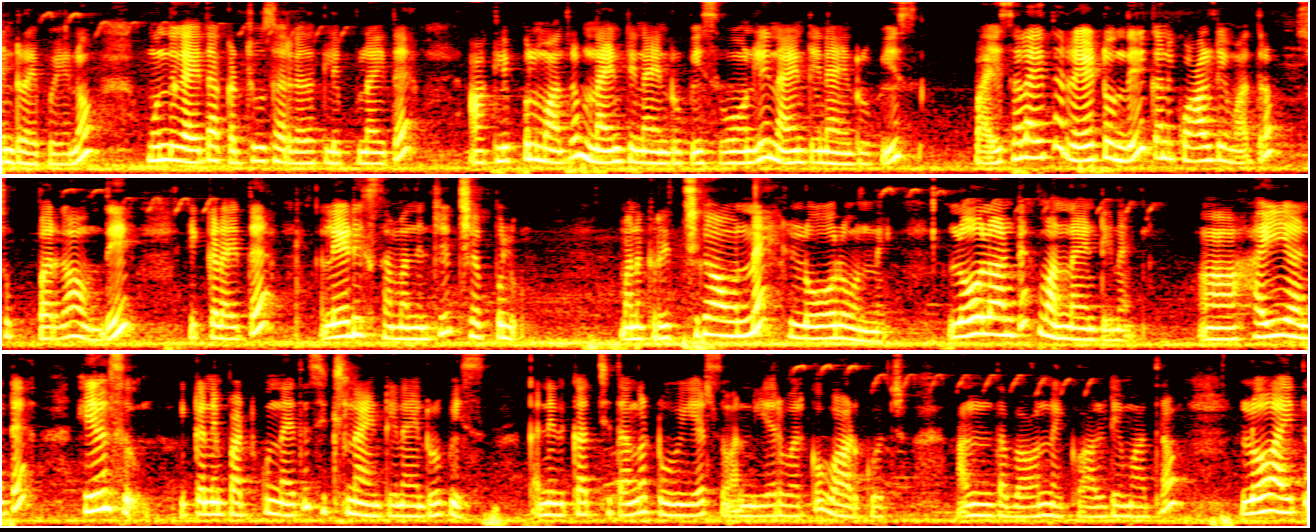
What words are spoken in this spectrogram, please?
ఎంటర్ అయిపోయాను. ముందుగా అయితే అక్కడ చూసారు కదా క్లిప్లు అయితే ఆ క్లిప్పులు మాత్రం ninety nine rupees only ninety nine rupees. పైసలు అయితే రేట్ ఉంది కానీ క్వాలిటీ మాత్రం సూపర్గా ఉంది. ఇక్కడైతే లేడీస్కి సంబంధించి చెప్పులు. మనకు రిచ్గా ఉన్నాయి లోలో ఉన్నాయి. లోలో అంటే వన్ నైంటీ నైన్. హై అంటే హిల్స్. ఇక్కడ నేను పట్టుకుంది అయితే సిక్స్ నైంటీ నైన్ రూపీస్. కానీ ఇది ఖచ్చితంగా టూ ఇయర్స్ వన్ ఇయర్ వరకు వాడుకోవచ్చు. అంత బాగున్నాయి క్వాలిటీ మాత్రం. లో అయితే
